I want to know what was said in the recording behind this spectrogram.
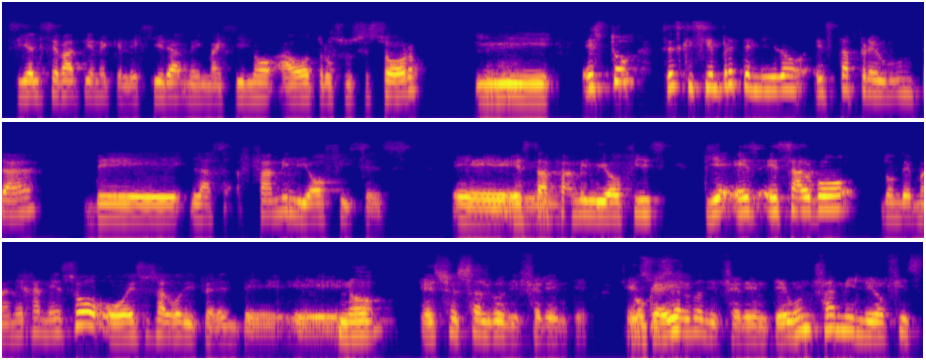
Si él se va, tiene que elegir, a, me imagino, a otro sucesor. Y esto, sabes que siempre he tenido esta pregunta de las family offices. Eh, ¿Esta family office es, es algo donde manejan eso o eso es algo diferente? Eh, No, eso es algo diferente. Eso es algo diferente. Un family office,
